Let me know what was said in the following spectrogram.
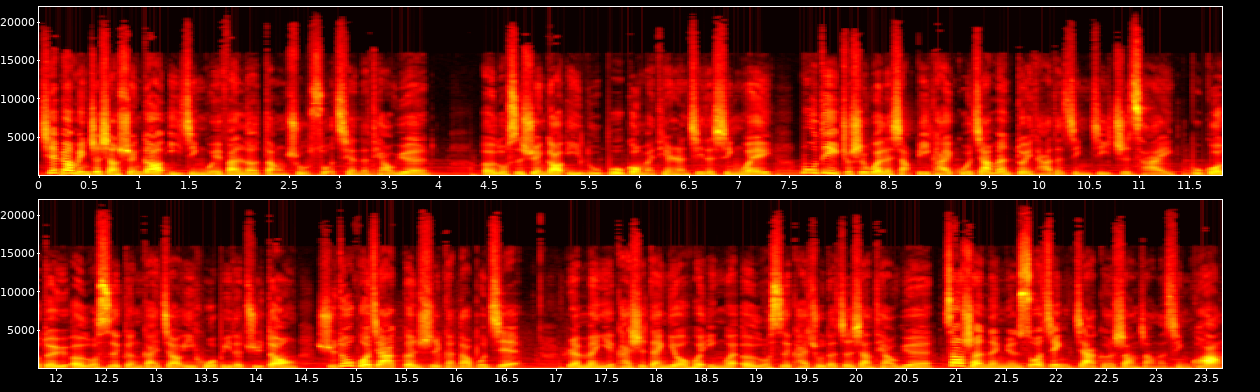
且表明这项宣告已经违反了当初所签的条约。俄罗斯宣告以卢布购买天然气的行为，目的就是为了想避开国家们对它的经济制裁。不过，对于俄罗斯更改交易货币的举动，许多国家更是感到不解。人们也开始担忧，会因为俄罗斯开出的这项条约，造成能源缩紧、价格上涨的情况。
